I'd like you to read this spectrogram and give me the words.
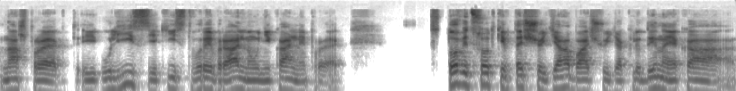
Наш проект, і Уліс, який створив реально унікальний проект. 100% те, що я бачу як людина, яка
